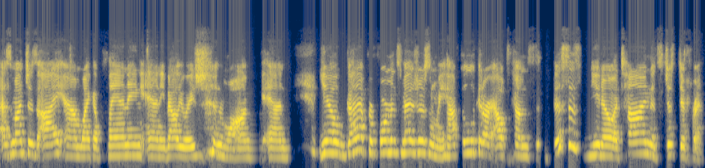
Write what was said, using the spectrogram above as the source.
as much as I am like a planning and evaluation wonk and, you know, got have performance measures and we have to look at our outcomes, this is, you know, a time that's just different.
